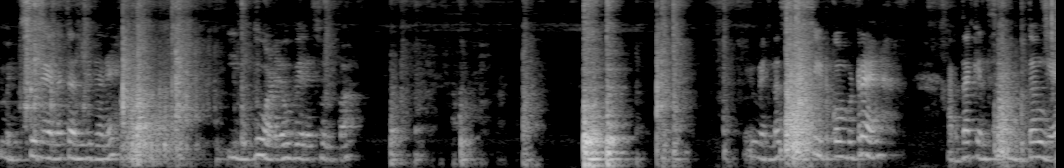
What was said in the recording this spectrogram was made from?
ಮೆಣಸಿನ ಎಲ್ಲ ತಂದಿದ್ದಾರೆ. ಇದ್ದು ಹಳೆವು ಬೇರೆ ಸ್ವಲ್ಪ. ಇವೆಲ್ಲ ಸೇರಿಸಿ ಇಟ್ಕೊಂಡ್ಬಿಟ್ರೆ ಅರ್ಧ ಕೆಲಸ ಮುಗ್ದಂಗೆ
